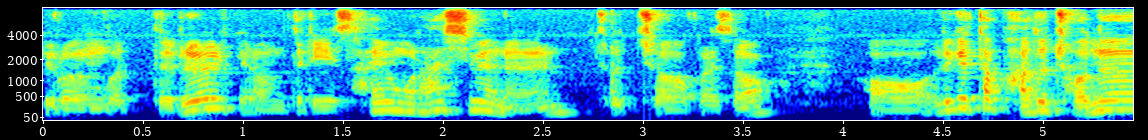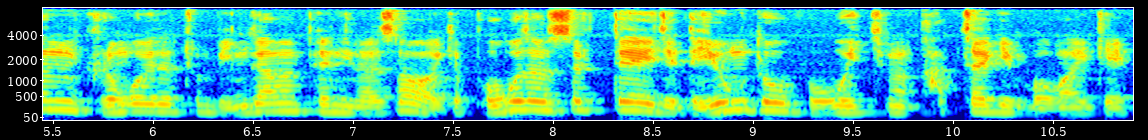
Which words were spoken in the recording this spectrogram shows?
이런 것들을 여러분들이 사용을 하시면은 좋죠. 그래서 어, 이렇게 딱 봐도 저는 그런 거에 대해서 좀 민감한 편이라서 이렇게 보고서 쓸 때 이제 내용도 보고 있지만 갑자기 뭐가 이렇게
